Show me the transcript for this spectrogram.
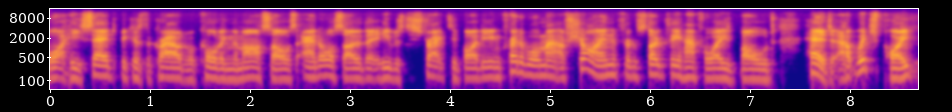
what he said because the crowd were calling them arseholes, and also that he was distracted by the incredible amount of shine from Stokely Hathaway's bold head. At which point,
